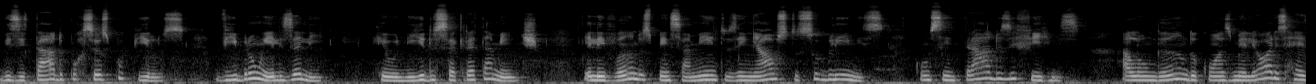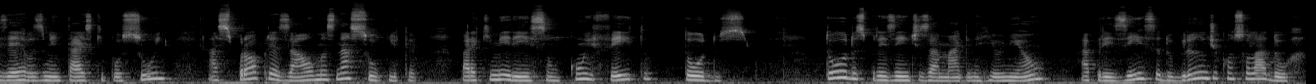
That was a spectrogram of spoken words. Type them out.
visitado por seus pupilos, vibram eles ali reunidos secretamente, elevando os pensamentos em haustos sublimes, concentrados e firmes, alongando com as melhores reservas mentais que possuem as próprias almas na súplica, para que mereçam, com efeito, todos, todos presentes à magna reunião, a presença do grande Consolador,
